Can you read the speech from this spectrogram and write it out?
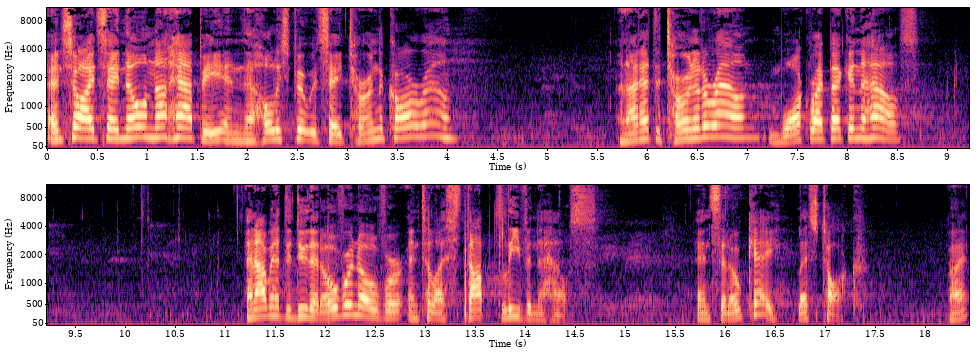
And so I'd say, no, I'm not happy. And the Holy Spirit would say, turn the car around. And I'd have to turn it around and walk right back in the house. And I would have to do that over and over until I stopped leaving the house and said, okay, let's talk. Right?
